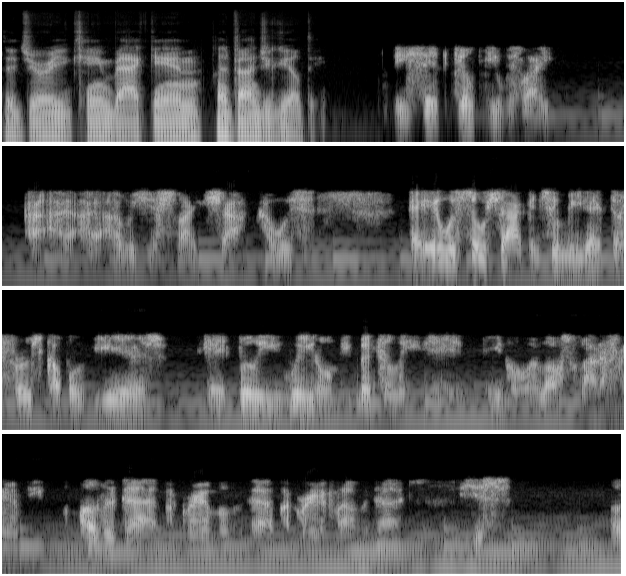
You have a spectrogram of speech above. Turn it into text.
the jury came back in and found you guilty? They said guilty was like I, I, I was just like shocked. I was, it was so shocking to me that the first couple of years, it really weighed on me mentally. And, you know, I lost a lot of family. My mother died, my grandmother died, my grandfather died. It's just a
